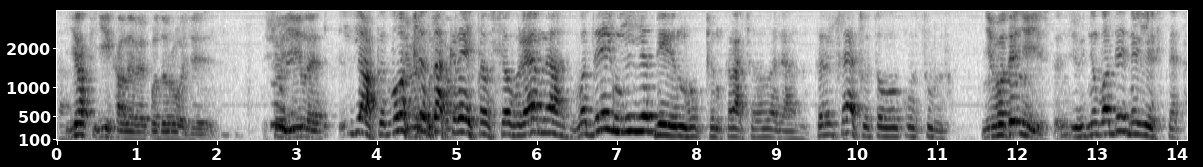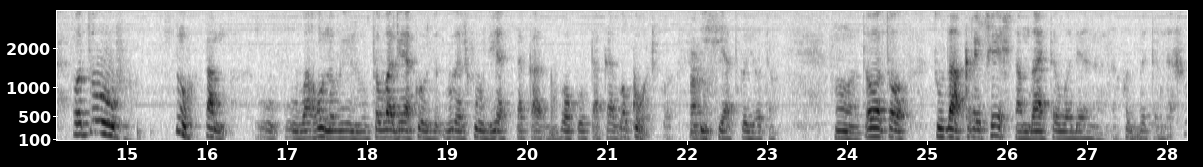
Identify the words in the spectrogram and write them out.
там. Як їхали ви по дорозі? Що їли? Як? Випускав? закрито все время, води не їдим, в общем, краще говоря. Кричать то оту, Ні води, ні їсти. ну води не їсти. Оту, ну там у, вагонові товаряку вверху є така боку таке окошко із сіткою там. О, то, то туди кричиш, там дайте води, ну, хоч би тебе, що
